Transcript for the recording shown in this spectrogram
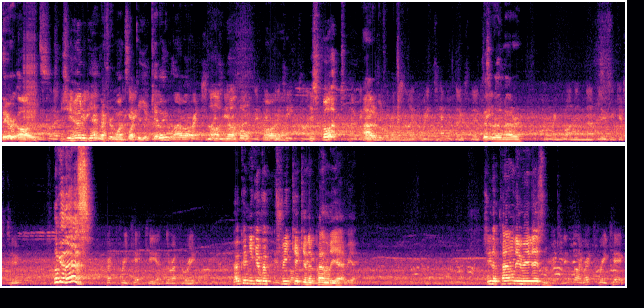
They were. Oh, it's. Got a Is he hurt again? Everyone's like, "Are you kidding?" La, la, la. French Oh, no. Oh, no. His foot? I don't even know. French side, winning 10 of those 13. Does it really matter? Drawing one and losing just two. Look at this! Free kick here, the referee. How can you give a free kick in a penalty area? See the penalty it isn't. It's an indirect free kick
